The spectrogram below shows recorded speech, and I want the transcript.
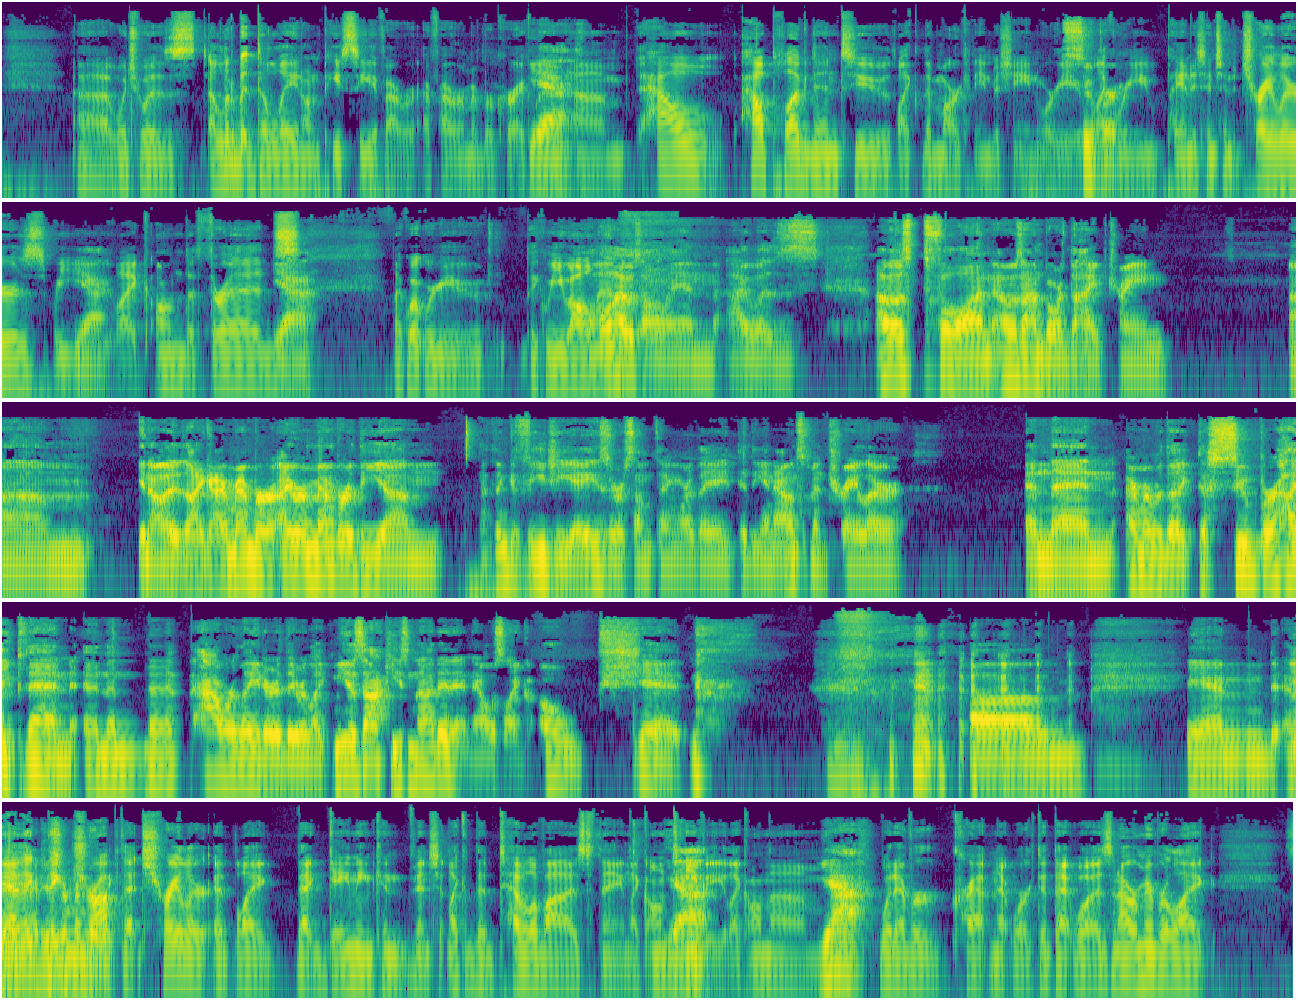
uh, which was a little bit delayed on PC if I re- if I remember correctly. Yeah. Um, how how plugged into like the marketing machine were you? Super. Like were you paying attention to trailers? Were you Yeah. like on the threads? Yeah. Like what were you like? Were you all Well, in? I was all in. I was, I was full on. I was on board the hype train. Um, you know, like I remember, I remember the, um, I think VGAs or something where they did the announcement trailer, and then I remember the, like the super hype then, and then an hour later they were like Miyazaki's not in it, and I was like, oh shit. um, and, and yeah, I- they, I they remember, dropped like, that trailer at like that gaming convention, like the televised thing, like on Yeah. TV, like on um yeah, whatever crap network that that was. And I remember like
